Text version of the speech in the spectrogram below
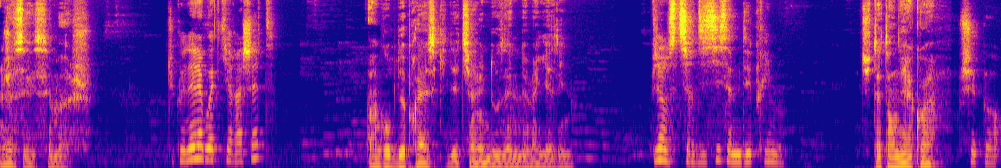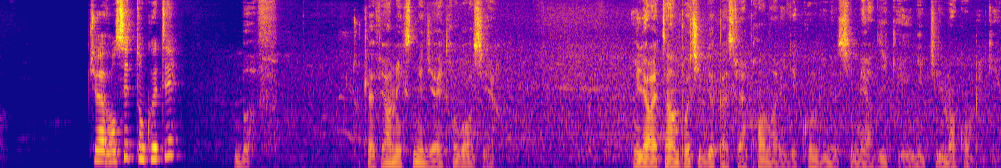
Je sais, c'est moche. Tu connais la boîte qui rachète? Un groupe de presse qui détient une douzaine de magazines. Viens, on se tire d'ici, ça me déprime. Tu t'attendais à quoi? Je sais pas. Tu as avancé de ton côté? Bof. Toute l'affaire Mix Media est trop grossière. Il aurait été impossible de pas se faire prendre avec des combines aussi merdiques et inutilement compliquées.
